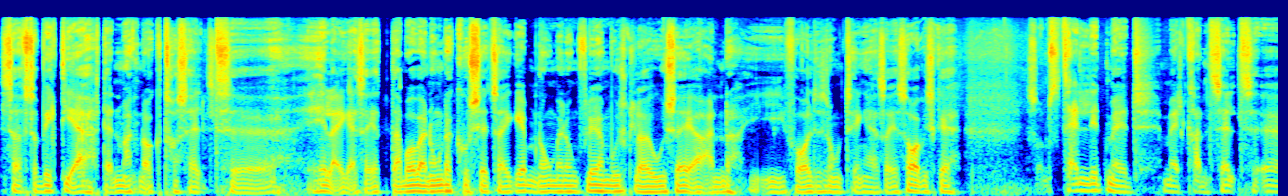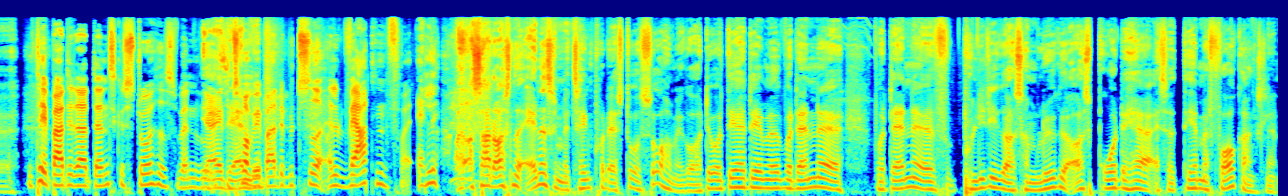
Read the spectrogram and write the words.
så, så vigtig er Danmark nok trods alt øh, heller ikke. Altså, jeg, der må være nogen, der kunne sætte sig igennem nogen med nogle flere muskler i USA og andre i, i forhold til sådan nogle ting. Altså, jeg tror, vi skal som tage lidt med et, med et salt. Øh, Det er bare det der danske storhedsvandvid. Ja, det så tror vi lidt- bare, det betyder alverden for alle. Og, og så er der også noget andet, som jeg tænkte på, da jeg stod og så ham i går. Det var det her det med, hvordan, øh, hvordan øh, politikere som Lykke også bruger det her, altså det her med forgangsland.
